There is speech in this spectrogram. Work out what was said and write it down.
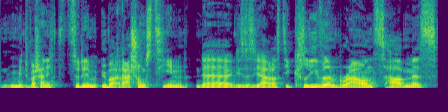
mit wahrscheinlich zu dem Überraschungsteam der, dieses Jahres. Die Cleveland Browns haben es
